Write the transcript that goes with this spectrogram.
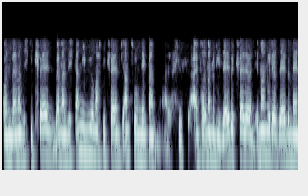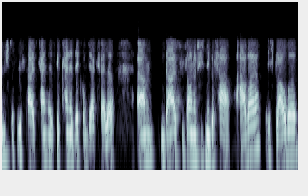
und wenn man sich die Quellen, wenn man sich dann die Mühe macht, die Quellen sich anzugucken, denkt man, es ist einfach immer nur dieselbe Quelle und immer nur derselbe Mensch. Das ist halt keine, es gibt keine Sekundärquelle. Ähm, da ist es auch natürlich eine Gefahr. Aber ich glaube,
